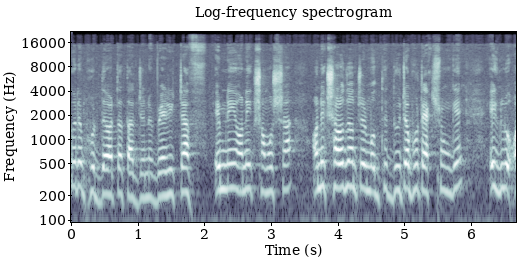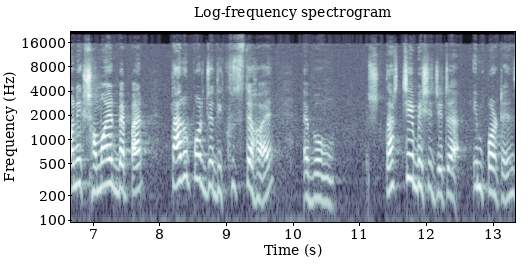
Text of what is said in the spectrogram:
করে ভোট দেওয়াটা তার জন্য ভেরি টাফ এমনি অনেক সমস্যা অনেক ষড়যন্ত্রের মধ্যে দুইটা ভোট একসঙ্গে এগুলো অনেক সময়ের ব্যাপার। তার উপর যদি খুঁজতে হয় এবং তার চেয়ে বেশি যেটা ইম্পর্টেন্স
